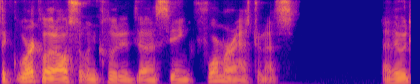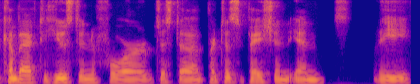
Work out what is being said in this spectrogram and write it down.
the workload also included uh, seeing former astronauts. Uh, they would come back to Houston for just uh, participation in the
